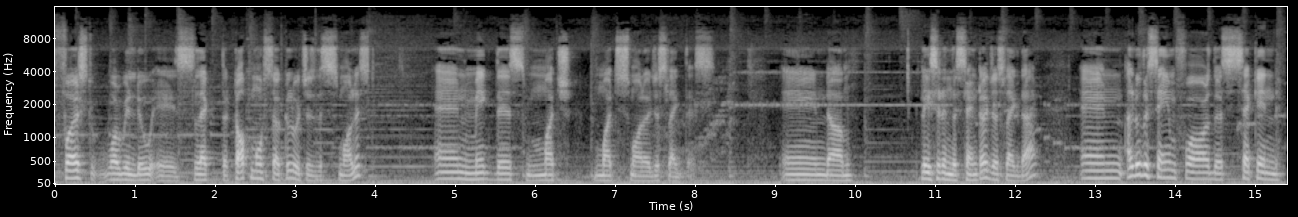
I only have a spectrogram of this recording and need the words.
first what we'll do is select the topmost circle which is the smallest and make this much much smaller just like this. And um, place it in the center just like that. And I'll do the same for the second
